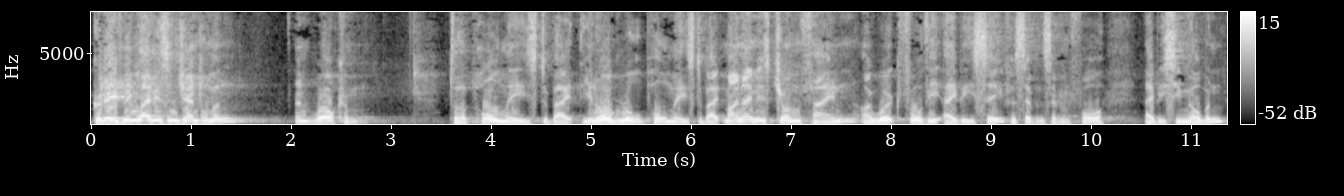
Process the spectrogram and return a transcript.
Good evening, ladies and gentlemen, and welcome to the Paul Mees debate, the inaugural Paul Mees debate. My name is Jon Faine. I work for the ABC for 774 ABC Melbourne,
